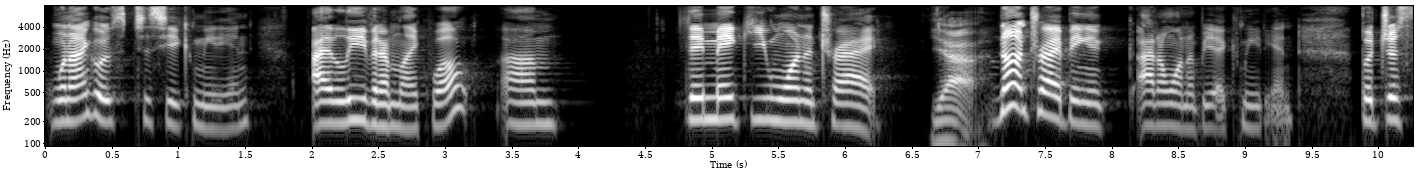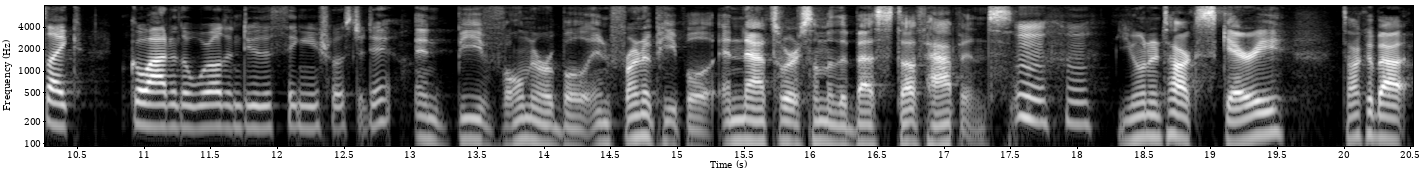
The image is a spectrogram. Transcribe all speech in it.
when I go to see a comedian, I leave and I'm like, well, um, they make you want to try. Yeah. Not try being a, I don't want to be a comedian, but just like go out in the world and do the thing you're supposed to do. And be vulnerable in front of people. And that's where some of the best stuff happens. Mm-hmm. You want to talk scary? Talk about,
